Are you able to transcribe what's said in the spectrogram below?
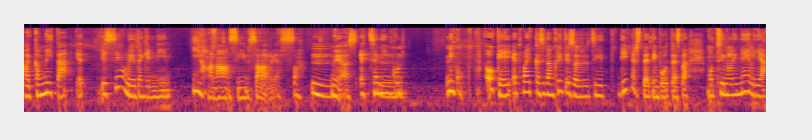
vaikka mitä. Ja, ja se oli jotenkin niin ihanaa siinä sarjassa mm. myös. Että se mm. niinku, niinku, okei, okay, että vaikka sitä on kritisoitu siitä diversiteetin puutteesta, mutta siinä oli neljä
